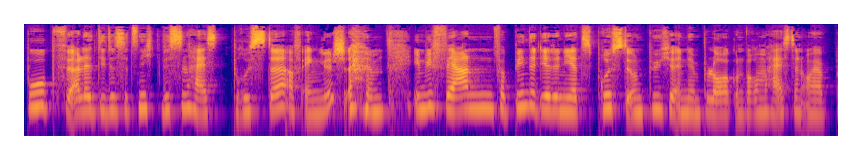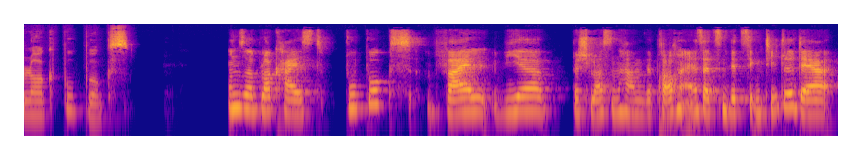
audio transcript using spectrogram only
Boob, für alle, die das jetzt nicht wissen, heißt Brüste auf Englisch. Inwiefern verbindet ihr denn jetzt Brüste und Bücher in dem Blog und warum heißt denn euer Blog Boob Books? Unser Blog heißt Boob Books, weil wir beschlossen haben, wir brauchen einerseits einen witzigen Titel, der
